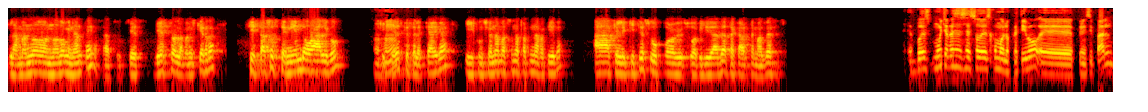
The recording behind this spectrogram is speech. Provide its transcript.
la mano no dominante, o sea, si es diestro la mano izquierda, si está sosteniendo algo que Ujú. quieres que se le caiga y funciona más una parte narrativa, a que le quites su, su habilidad de atacarte más veces. Pues muchas veces eso es como el objetivo eh, principal.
